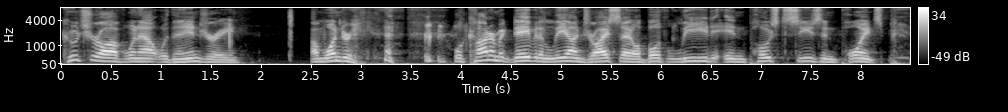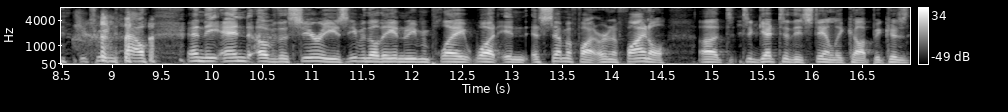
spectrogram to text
Kucherov went out with an injury. I'm wondering, will Connor McDavid and Leon Draisaitl both lead in postseason points between now and the end of the series, even though they didn't even play what in a semifinal or in a final uh, t- to get to the Stanley Cup? Because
